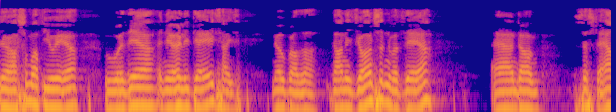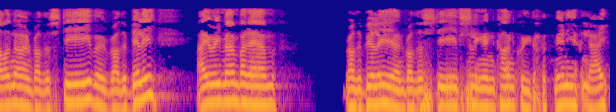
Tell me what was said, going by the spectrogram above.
there are some of you here who were there in the early days. I know Brother Donnie Johnson was there, and um, Sister Eleanor and Brother Steve and Brother Billy. I remember them, Brother Billy and Brother Steve slinging concrete many a night.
